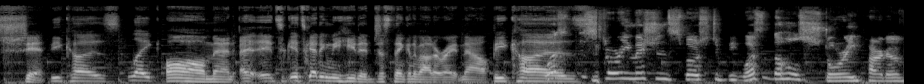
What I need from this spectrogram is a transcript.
shit because like oh man it's it's getting me heated just thinking about it right now because wasn't the story mission supposed to be wasn't the whole story part of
